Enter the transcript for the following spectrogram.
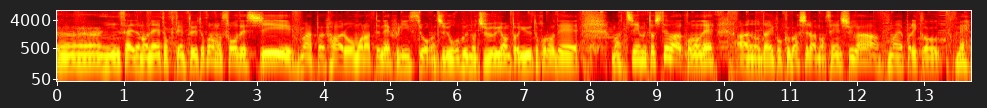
うんインサイドのね得点というところもそうですし、まあ、やっぱりファールをもらってねフリースローが15分の14というところで、まあ、チームとしてはこのねあの大黒柱の選手が、まあ、やっぱりこう、ね、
